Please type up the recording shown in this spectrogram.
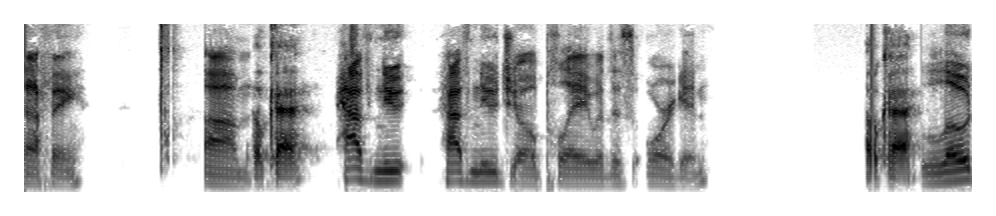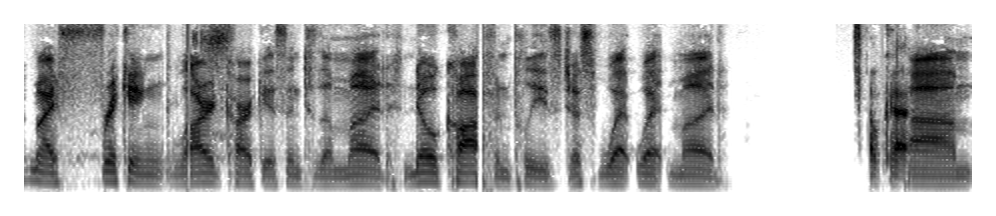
nothing. Um, okay. Have new have new Joe play with his organ. Okay. Load my freaking lard carcass into the mud. No coffin, please. Just wet, wet mud. Okay. Um,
